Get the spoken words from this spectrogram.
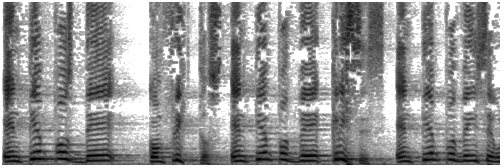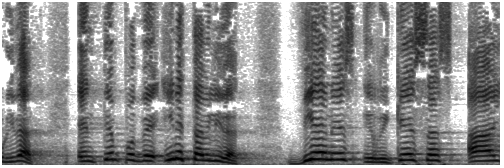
En tiempos de conflictos, en tiempos de crisis, en tiempos de inseguridad, en tiempos de inestabilidad, bienes y riquezas hay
